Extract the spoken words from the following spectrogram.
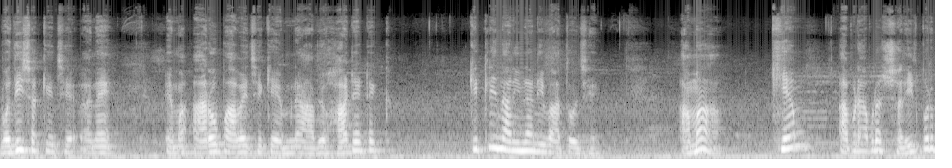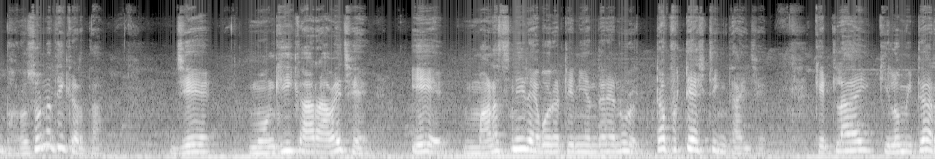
વધી શકે છે અને એમાં આરોપ આવે છે કે એમને આવ્યો હાર્ટ એટેક કેટલી નાની નાની વાતો છે. આમાં કેમ આપણે આપણા શરીર પર ભરોસો નથી કરતા? જે મોંઘી કાર આવે છે, એ માણસની લેબોરેટરીની અંદર એનું ટફ ટેસ્ટિંગ થાય છે. કેટલાય કિલોમીટર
